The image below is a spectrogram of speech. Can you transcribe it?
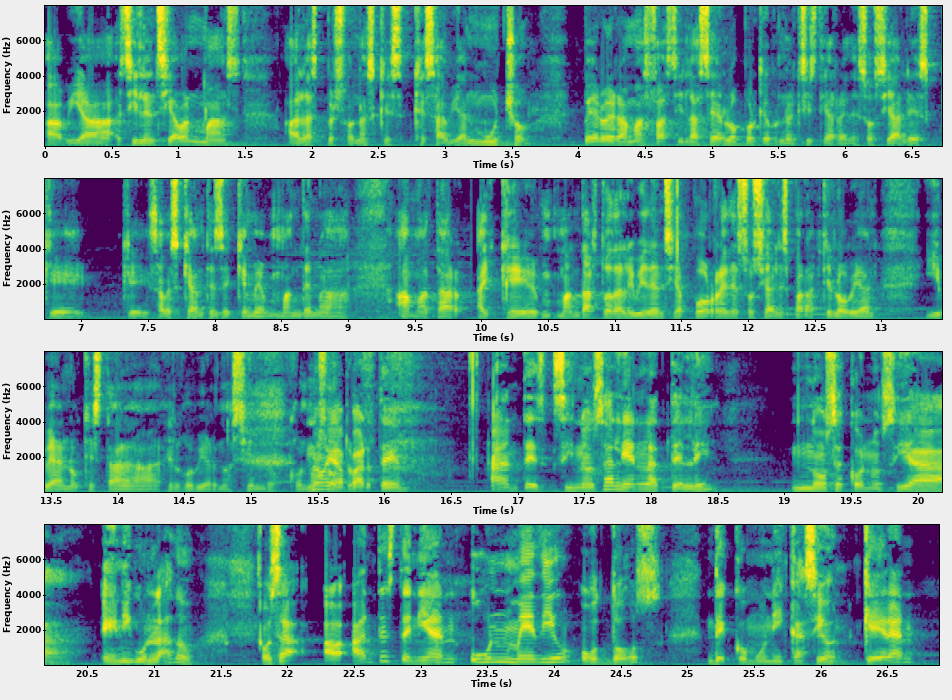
había silenciaban más a las personas que, que sabían mucho, pero era más fácil hacerlo porque no existían redes sociales que, que sabes que antes de que me manden a, a matar hay que mandar toda la evidencia por redes sociales para que lo vean y vean lo que está el gobierno haciendo con No, y nosotros. aparte, antes, si no salía en la tele, no se conocía en ningún lado. O sea, antes tenían un medio o dos de comunicación que eran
